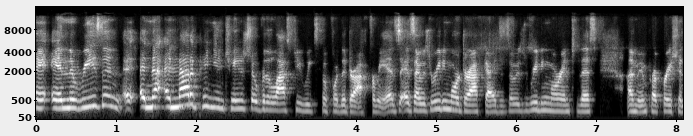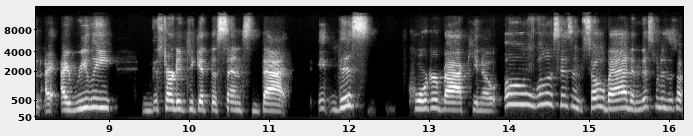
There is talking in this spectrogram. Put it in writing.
And, and, the reason, and that, and that opinion changed over the last few weeks before the draft for me. As, as I was reading more draft guides, as I was reading more into this um, in preparation, I, I really started to get the sense that it, this quarterback, you know, oh, Willis isn't so bad and this one is so,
